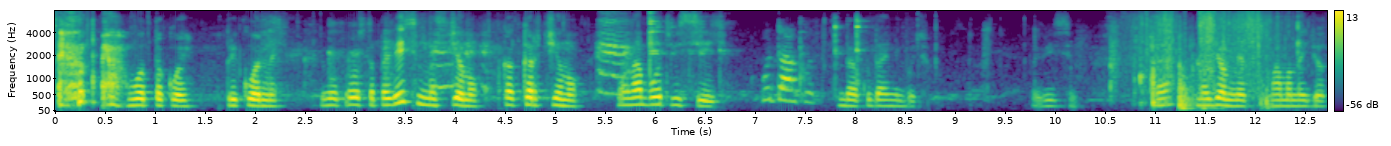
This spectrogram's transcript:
вот такой прикольный. Его просто повесим на стену, как картину. И она будет висеть. Вот так вот. Да, куда-нибудь. Повесим. Да? Найдем место, мама найдет.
